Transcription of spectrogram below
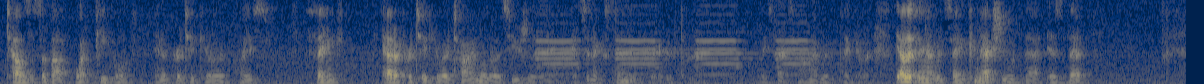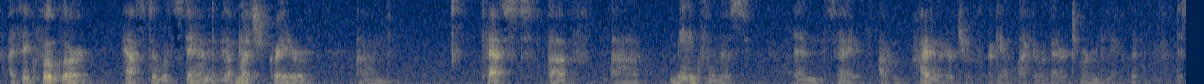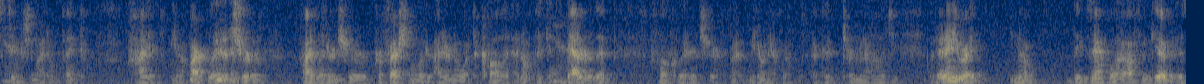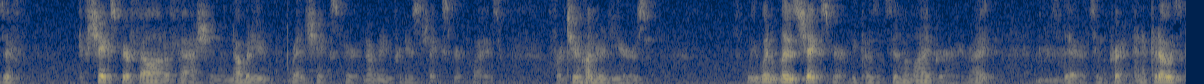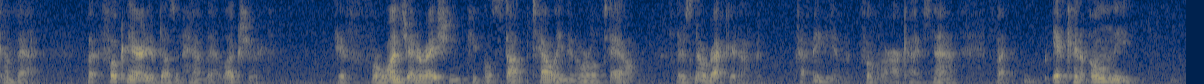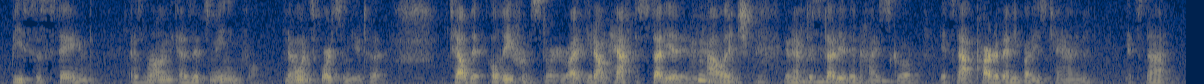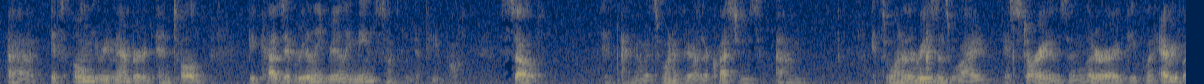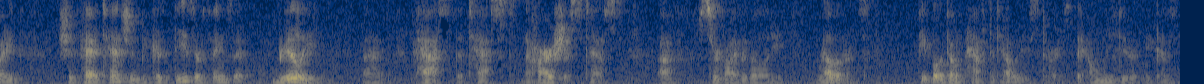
tells us about what people in a particular place think at a particular time although it's usually it's an extended period least that's how I would think of it. The other thing I would say in connection with that is that I think folklore has to withstand a much greater um, test of uh, meaningfulness than, say, um, high literature. Again, lack of a better term to make the distinction. I don't think high, you know, art literature, high literature, professional literature. I don't know what to call it. I don't think it's Yeah. better than folk literature, but we don't have a, a good terminology. But at any rate, you know, the example I often give is if if Shakespeare fell out of fashion and nobody read Shakespeare, nobody produced Shakespeare plays for 200 years, we wouldn't lose Shakespeare because it's in the library, right? It's there, it's in print, and it could always come back. But folk narrative doesn't have that luxury. If for one generation people stop telling an oral tale, there's no record of it, except maybe in the folklore archives now. But it can only be sustained as long as it's meaningful. No one's forcing you to tell the old Ephraim story, right? You don't have to study it in college. You don't have to study it in high school. It's not part of anybody's canon. It's not. Uh, it's only remembered and told because it really, really means something to people. So, I know it's one of your other questions. Um, it's one of the reasons why historians and literary people and everybody should pay attention because these are things that really um, pass the test, the harshest test of survivability, relevance. People don't have to tell these stories, they only do it because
